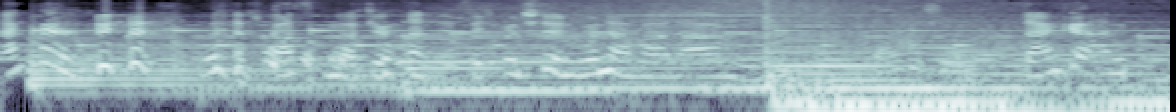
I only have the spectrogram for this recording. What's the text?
Danke. Spaß gemacht, Johannes. Ich wünsche dir einen wunderbaren Abend. Dankeschön. Danke an.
